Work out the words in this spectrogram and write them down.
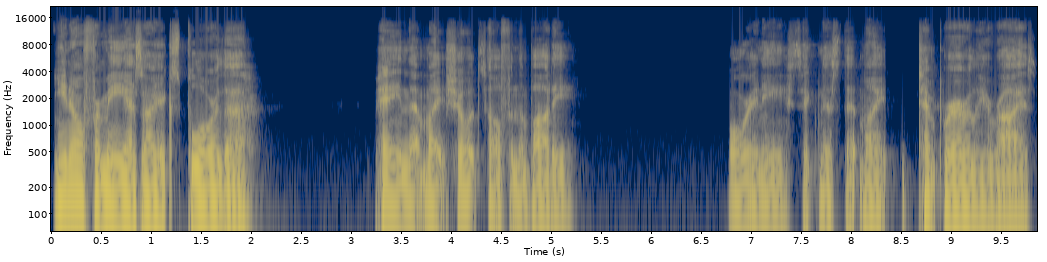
You know, for me, as I explore the pain that might show itself in the body or any sickness that might temporarily arise,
